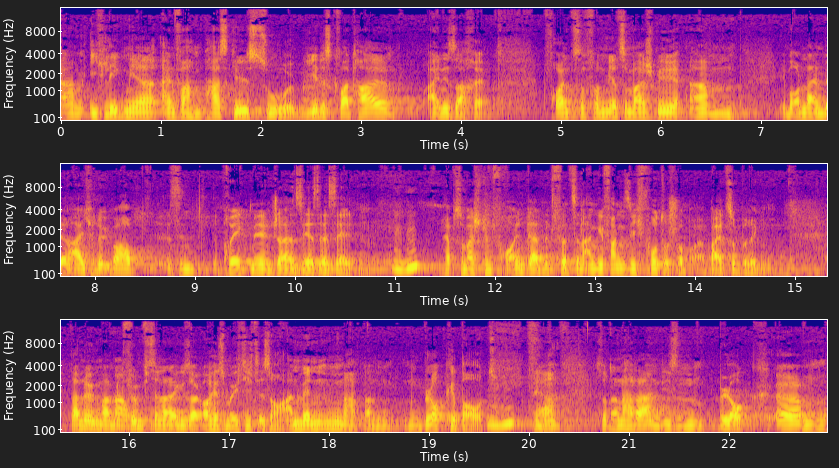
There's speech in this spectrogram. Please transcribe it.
ähm, ich lege mir einfach ein paar Skills zu, jedes Quartal eine Sache. Freund von mir zum Beispiel, ähm, im Online-Bereich oder überhaupt sind Projektmanager sehr, sehr selten. Mhm. Ich habe zum Beispiel einen Freund, der hat mit 14 angefangen, sich Photoshop beizubringen. Dann irgendwann wow. mit 15 hat er gesagt, ach, jetzt möchte ich das auch anwenden, hat dann einen Blog gebaut. Mhm. Ja? So, dann hat er an diesem Blog, ähm,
